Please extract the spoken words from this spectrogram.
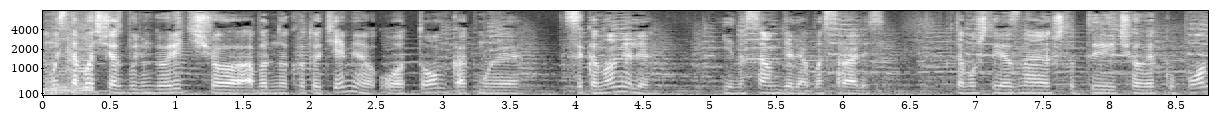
Мы с тобой сейчас будем говорить еще об одной крутой теме, о том, как мы сэкономили и на самом деле обосрались. Потому что я знаю, что ты человек-купон,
